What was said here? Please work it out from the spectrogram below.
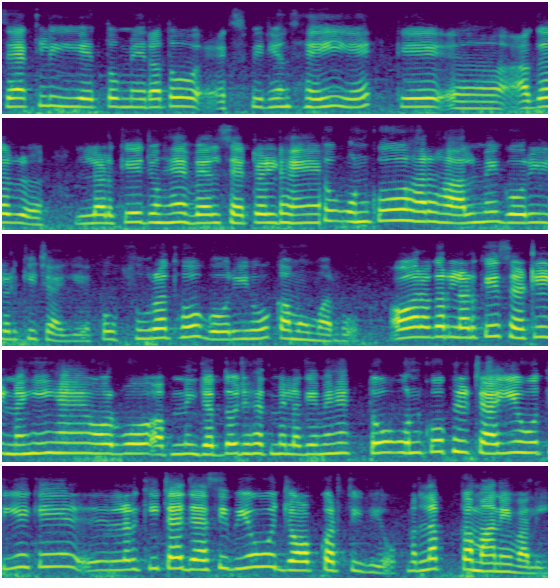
एग्जैक्टली exactly, ये तो मेरा तो एक्सपीरियंस है ही है कि अगर लड़के जो हैं वेल सेटल्ड हैं तो उनको हर हाल में गोरी लड़की चाहिए। खूबसूरत हो, गोरी हो, कम उम्र हो। और अगर लड़के सेटल नहीं हैं और वो अपनी जद्दोजहद में लगे हुए हैं तो उनको फिर चाहिए होती है कि लड़की चाहे जैसी भी हो, वो जॉब करती भी हो मतलब कमाने वाली।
